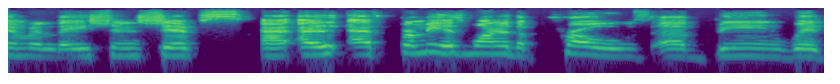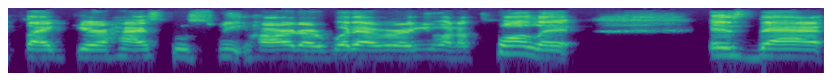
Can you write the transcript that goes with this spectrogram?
in relationships I, I, I for me it's one of the pros of being with like your high school sweetheart or whatever you want to call it is that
